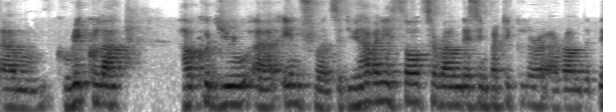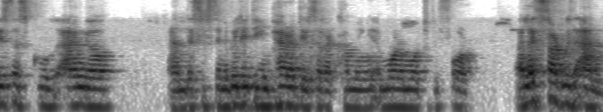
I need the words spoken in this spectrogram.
um, curricula? How could you uh, influence it? Do you have any thoughts around this, in particular around the business school angle and the sustainability imperatives that are coming more and more to the fore? Uh, let's start with Anne.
